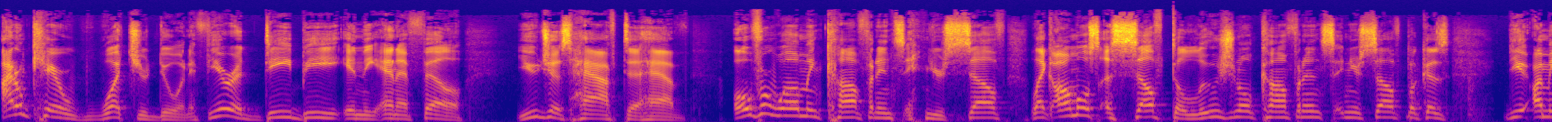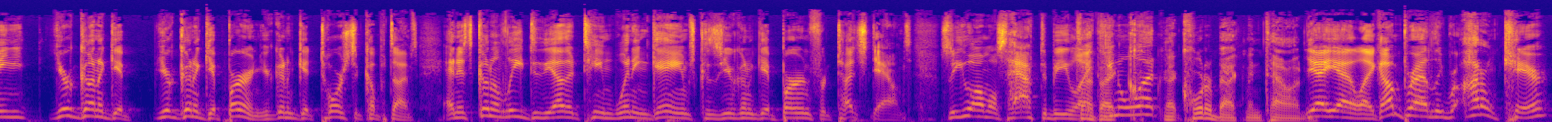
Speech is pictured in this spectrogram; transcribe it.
I don't care what you're doing. If you're a DB in the NFL, you just have to have overwhelming confidence in yourself, like almost a self delusional confidence in yourself, because. You, I mean, you're gonna get you're gonna get burned. You're gonna get torched a couple times, and it's gonna lead to the other team winning games because you're gonna get burned for touchdowns. So you almost have to be like, that, you know what? That quarterback mentality. Yeah, yeah. Like I'm Bradley. I don't care.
